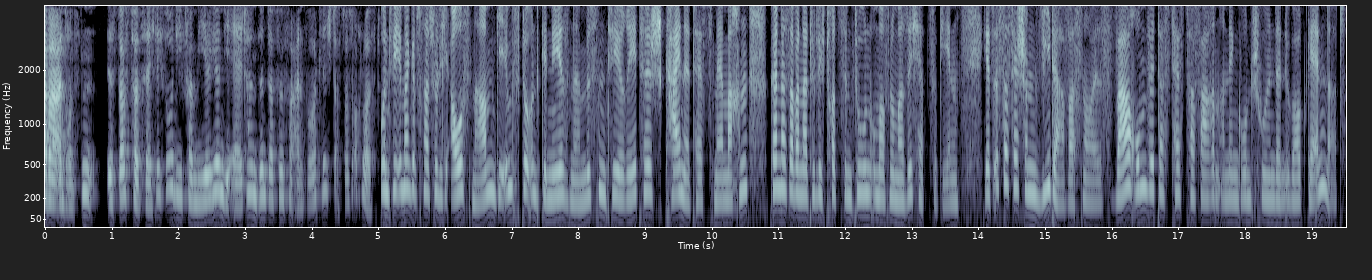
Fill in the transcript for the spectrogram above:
Aber ansonsten ist das tatsächlich so. Die Familien, die Eltern sind dafür verantwortlich, dass das auch läuft. Und wie immer gibt es natürlich Ausnahmen. Geimpfte und Genesene müssen theoretisch keine Tests mehr machen, können das aber natürlich trotzdem tun, um auf Nummer sicher zu gehen. Jetzt ist das ja schon wieder was Neues. Warum wird das Testverfahren an den Grundschulen denn überhaupt geändert?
